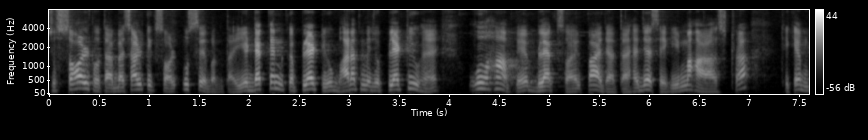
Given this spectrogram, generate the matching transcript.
जो सॉल्ट होता है बेसाल्टिक सॉल्ट उससे बनता है। ये डेक्कन के प्लेट्यू भारत में जो प्लेट्यू है, वहाँ पे ब्लैक सॉइल पाया जाता है, जैसे कि महाराष्ट्र ठीक है?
